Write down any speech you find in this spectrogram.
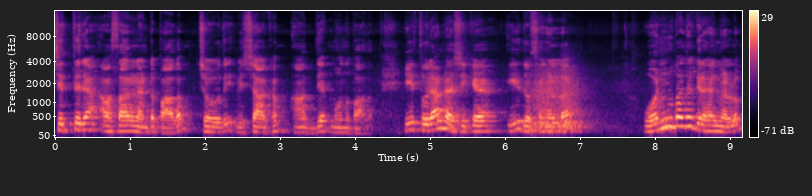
ചിത്തിര അവസാന രണ്ട് പാദം ചോതി വിശാഖം ആദ്യ മൂന്ന് പാദം. ഈ തുലാം രാശിക്ക് ഈ ദിവസങ്ങളിൽ ഒൻപത് ഗ്രഹങ്ങളിലും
